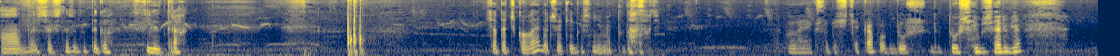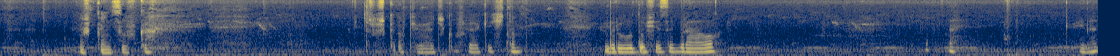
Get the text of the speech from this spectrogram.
a 24 do tego filtra siateczkowego, czy jakiegoś, nie wiem jak to nazwać. Olejek sobie ścieka po dłuż, dłuższej przerwie. Już końcówka. Opiłeczków jakichś tam brudu się zebrało. Widać.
